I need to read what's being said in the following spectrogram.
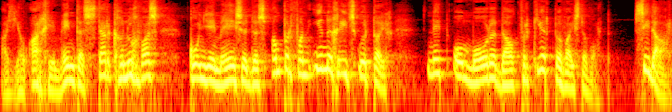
As jou argumente sterk genoeg was, kon jy mense dus amper van enige iets oortuig net om môre dalk verkeerd bewys te word. Sien daar,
